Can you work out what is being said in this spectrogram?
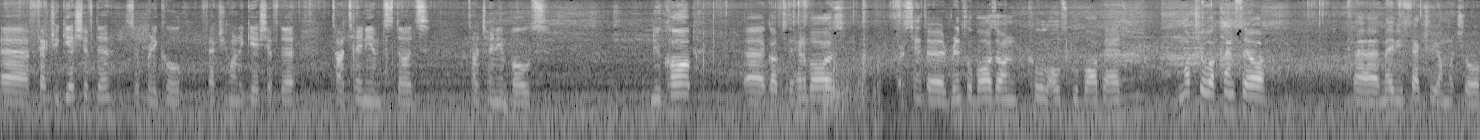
Uh, factory gear shifter, so pretty cool. Factory Honda gear shifter, titanium studs, titanium bolts. New carb, uh, up to the handlebars, got a center Renthal bars on, cool old school bar pad. I'm not sure what clamps they are, uh, maybe factory, I'm not sure,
